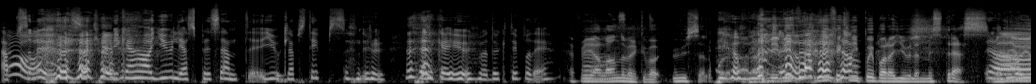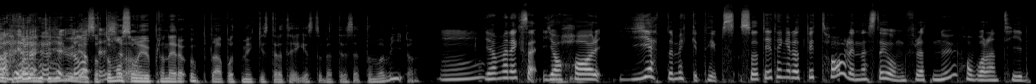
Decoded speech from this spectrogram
Absolut. Vi kan ha Julias present, eh, julklappstips. Du verkar ju vara duktig på det. För alla andra verkar vara usel på det Ja, där. Vi, vi, vi förknippar ju bara julen med stress. Men det Ja, gör ju uppenbarligen inte Julia så då måste hon ju planera upp det här på ett mycket strategiskt och bättre sätt än vad vi gör. Mm. Ja men exakt, jag har jättemycket tips så att jag tänker att vi tar det nästa gång för att nu har våran tid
